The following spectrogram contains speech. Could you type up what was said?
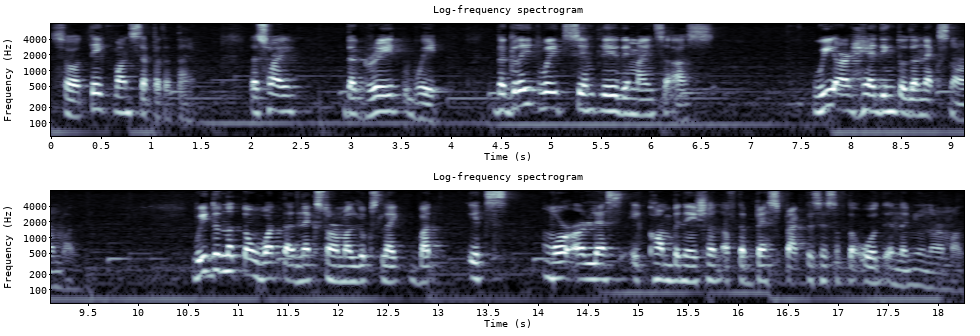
So take one step at a time. That's why the great wait the Great Wait simply reminds us we are heading to the next normal. We do not know what the next normal looks like, but it's more or less a combination of the best practices of the old and the new normal.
